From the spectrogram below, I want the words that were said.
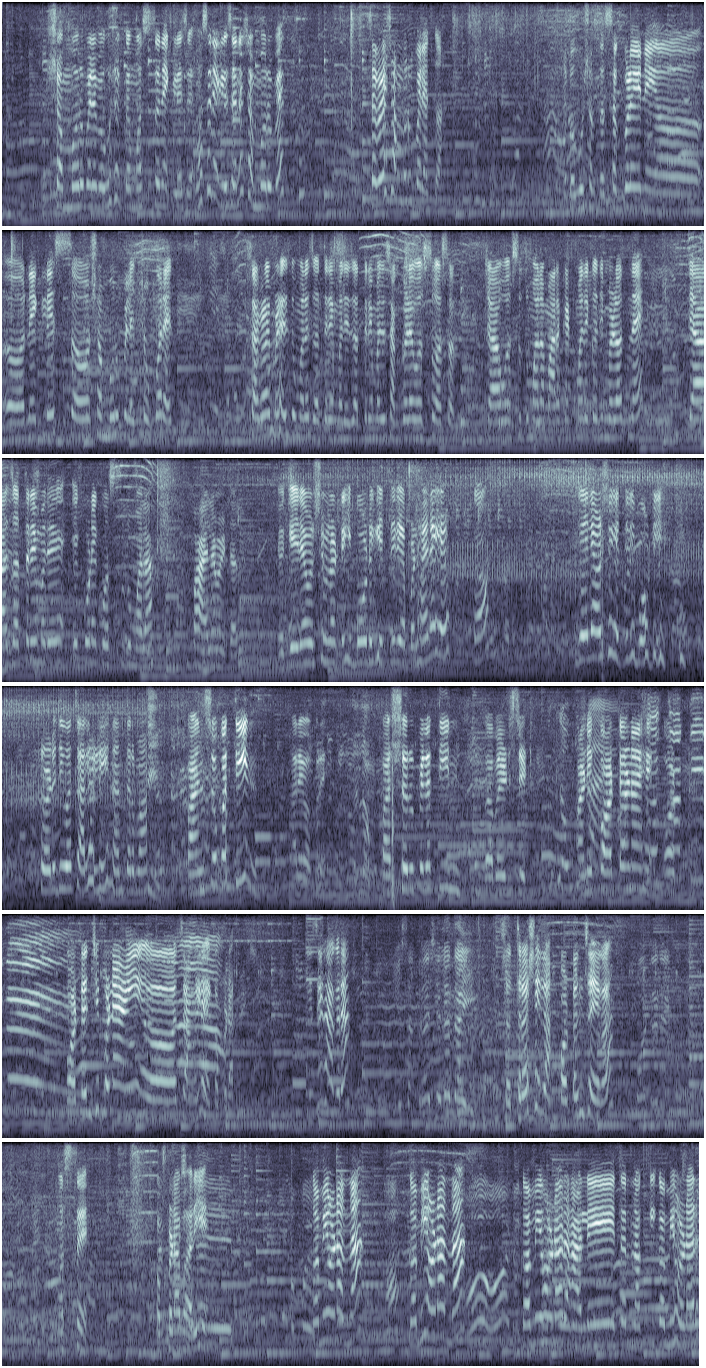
शंभर रुपयाला बघू शकता. मस्त नेकलेस आहे. मस्त नेकलेस आहे ना? शंभर रुपयात? सगळे शंभर रुपयाला आहेत का? आणि बघू शकता. सगळे ने नेकलेस शंभर रुपयाला आहेत. चोकर आहेत. सगळं मिळेल तुम्हाला जत्रेमध्ये. जत्रेमध्ये सगळ्या वस्तू असतात. ज्या वस्तू तुम्हाला मार्केटमध्ये कधी मिळत नाही त्या जत्रेमध्ये एकूण एक वस्तू तुम्हाला पाहायला मिळतात. गेल्या वर्षी मला वाटतं ही बोट घेतलेली आपण. आहे ना का? गेल्या वर्षी घेतलेली बोट ही. थोडे दिवस चालवली नंतर मग पाचशे का तीन? अरे बापरे. पाचशे रुपयाला तीन बेडशीट. आणि कॉटन आहे. कॉटन कॉटनची पण आहे आणि चांगला आहे कपडा. किती घागरा? सतराशेला ताई. सतराशेला? कॉटनचं आहे का? मस्त आहे. कपडा भारी आहे. कमी होणार ना? कमी होणार ना? हो हो कमी होणार. आले तर नक्की कमी होणार.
